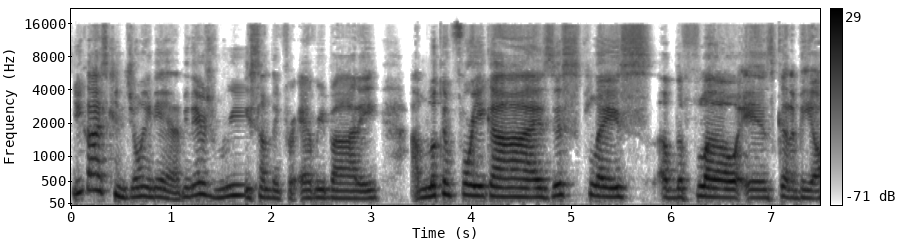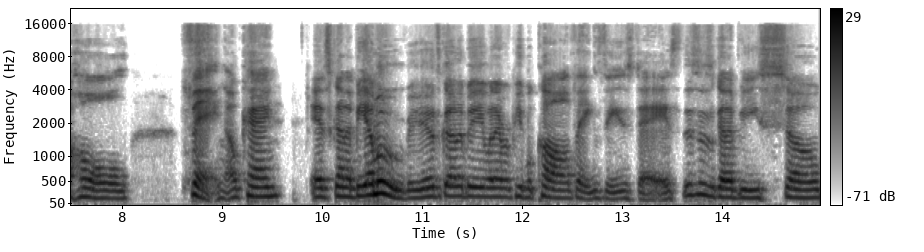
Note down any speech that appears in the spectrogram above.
you guys can join in. I mean, there's really something for everybody. I'm looking for you guys. This place of the flow is going to be a whole thing, okay? It's going to be a movie. It's going to be whatever people call things these days. This is going to be so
